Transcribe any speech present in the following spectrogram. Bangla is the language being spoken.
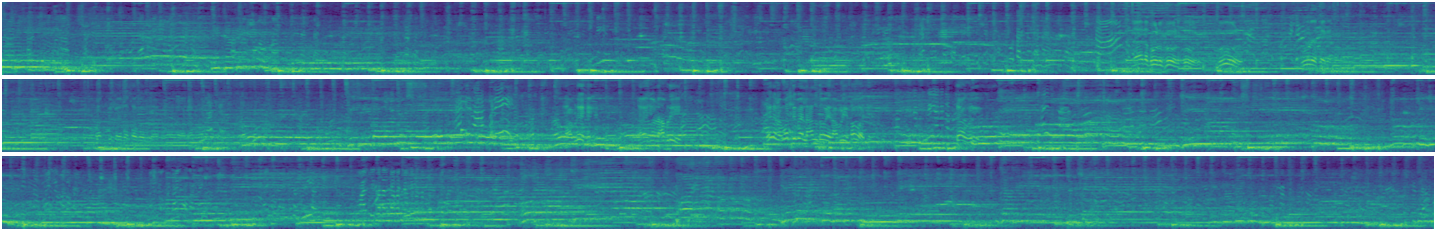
এটা ঘুর ঘুর ঘুর ঘুর। ঘুরে থেকে। রসগোল্লা હવે જો રાબડી. એને રમતભાઈ લાલ દો રાબડી થવા છે ત્યાં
